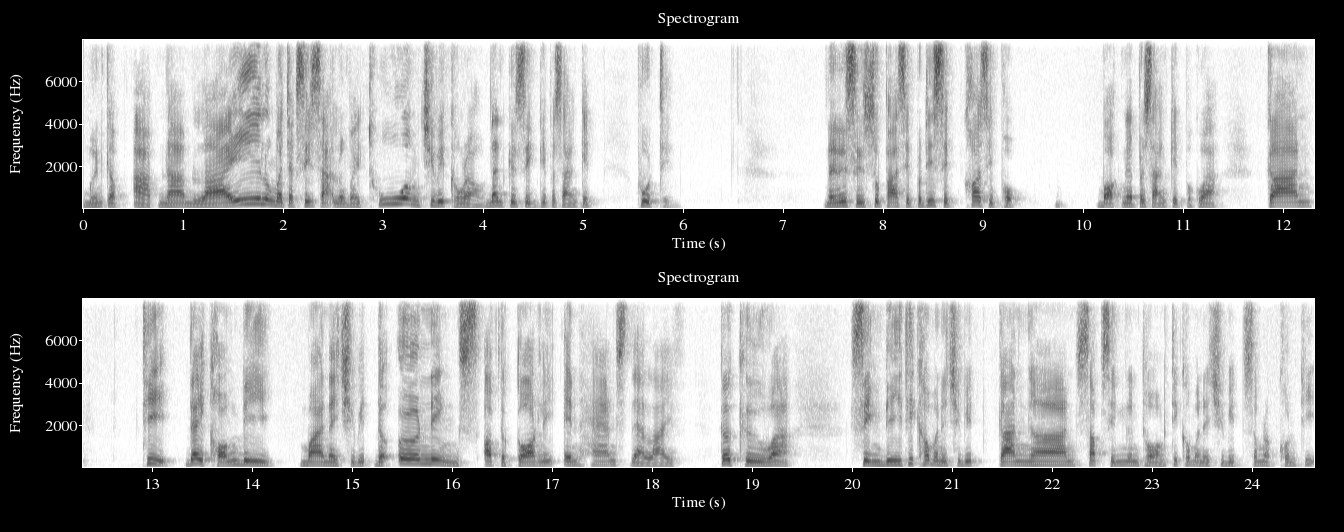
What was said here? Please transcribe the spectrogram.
เหมือนกับอาบน้ำไหลลงมาจากศีรษะลงไปท่วมชีวิตของเรา นั่นคือสิ่งที่ภาษาอังกฤษพูดถึง ในหนังสือสุภาษิตบทที่ 10 ข้อ 16 บอกในภาษาอังกฤษบอกว่า การที่ได้ของดีมาในชีวิต the earnings of the godly enhance their life ก็คือว่าสิ่งดีที่เข้ามาในชีวิต การงานทรัพย์สินเงินทองที่เข้ามาในชีวิตสำหรับคนที่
